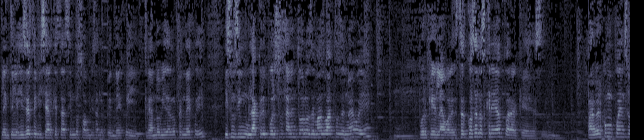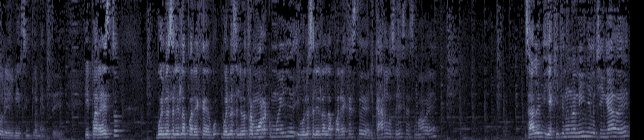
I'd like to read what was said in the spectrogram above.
la inteligencia artificial que está haciendo zombies a lo pendejo y creando vida a lo pendejo, ¿eh? Hizo un simulacro y por eso salen todos los demás vatos de nuevo, ¿eh? Mm, Porque la, estas cosas los crean para que para ver cómo pueden sobrevivir simplemente. Y para esto vuelve a salir la pareja, vu- vuelve a salir otra morra como ella y vuelve a salir la, la pareja este, el Carlos, ¿eh? se llamaba, ¿eh? Salen y aquí tiene una niña la chingada, ¿eh?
